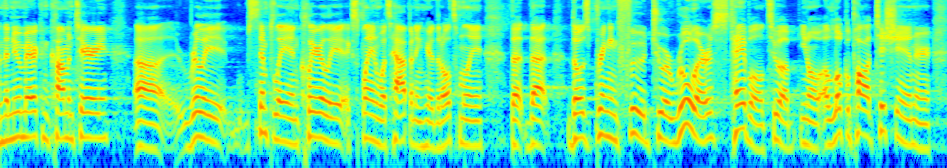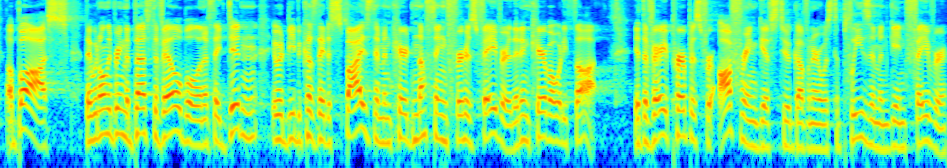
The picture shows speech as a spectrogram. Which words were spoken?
And the New American Commentary uh, really simply and clearly explain what's happening here. That ultimately, that, that those bringing food to a ruler's table, to a you know a local politician or a boss, they would only bring the best available. And if they didn't, it would be because they despised him and cared nothing for his favor. They didn't care about what he thought. Yet the very purpose for offering gifts to a governor was to please him and gain favor.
